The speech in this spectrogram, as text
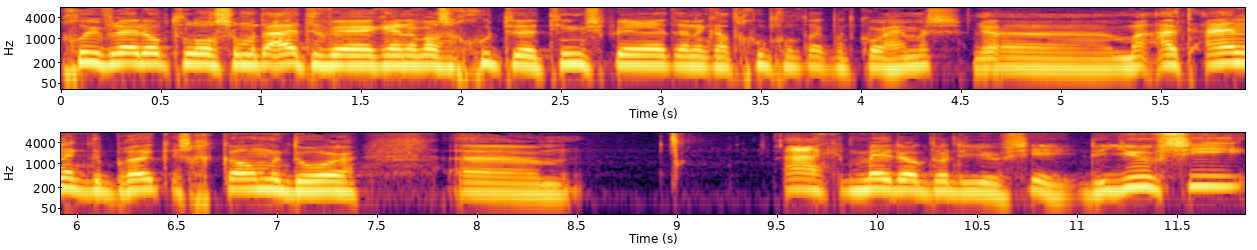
Goede vrede op te lossen, om het uit te werken. En er was een goed eh, teamspirit. En ik had goed contact met Cor Hemmers. Ja. Eh, maar uiteindelijk de breuk is gekomen door... ehm, eigenlijk mede ook door de UFC. De UFC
